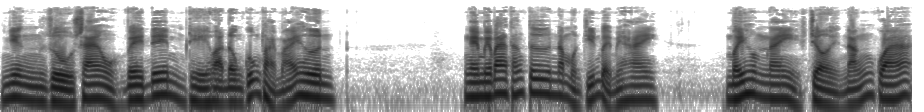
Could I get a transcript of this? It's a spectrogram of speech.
Nhưng dù sao, về đêm thì hoạt động cũng thoải mái hơn. Ngày 13 tháng 4 năm 1972, mấy hôm nay trời nắng quá,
